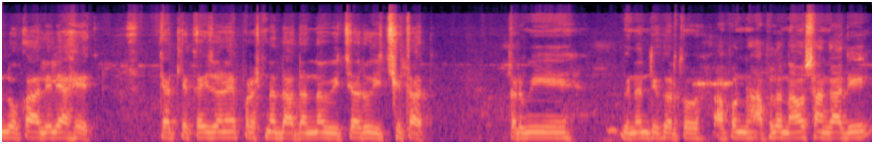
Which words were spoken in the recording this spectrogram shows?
लोक आलेले आहेत. त्यातले काही जण प्रश्न दादांना विचारू इच्छितात. तर मी विनंती करतो आपण आपलं नाव सांगा आधी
